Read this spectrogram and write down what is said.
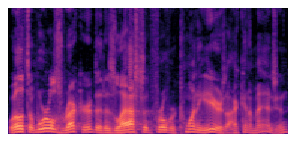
Well, it's a world's record that has lasted for over 20 years, I can imagine.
